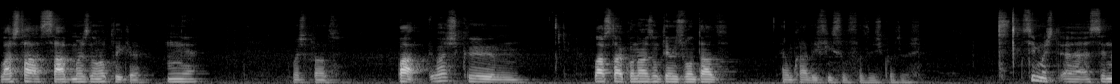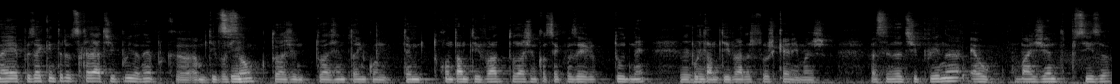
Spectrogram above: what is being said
lá está, sabe, mas não aplica. Hum, é. Mas pronto. Pá, eu acho que. hum, Lá está, quando nós não temos vontade, é um bocado difícil fazer as coisas. Sim, mas uh, a cena é, depois é que entra se calhar a disciplina, né? Porque a motivação que toda a gente, toda a gente tem, quando, tem, quando está motivado, toda a gente consegue fazer tudo, né? Porque está motivado, as pessoas querem, mas a cena da disciplina é o que mais gente precisa,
